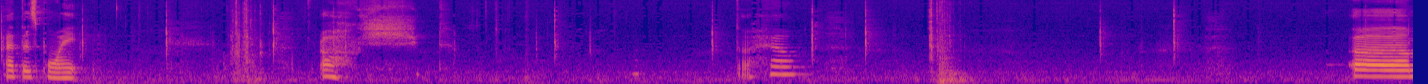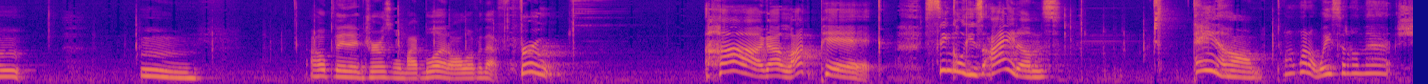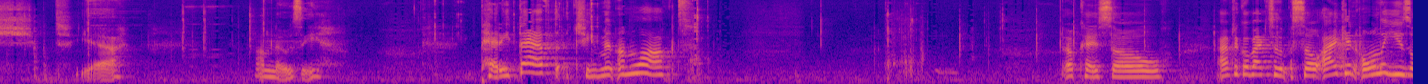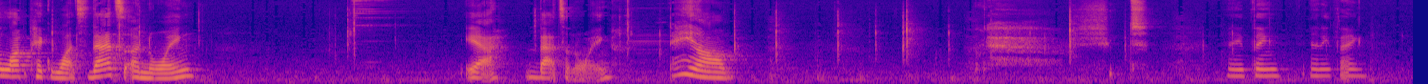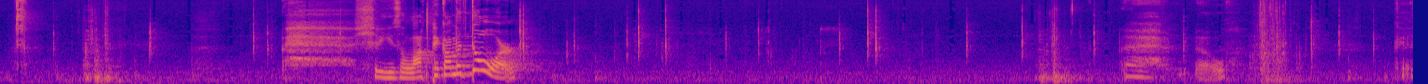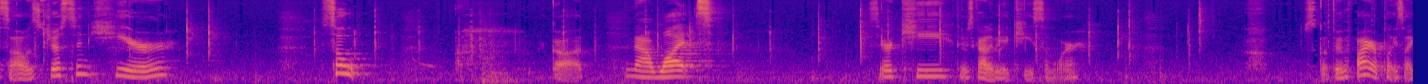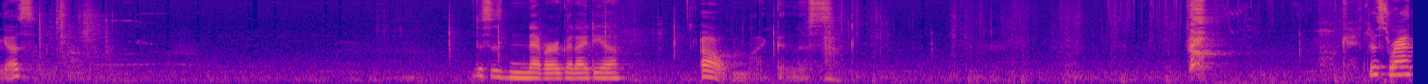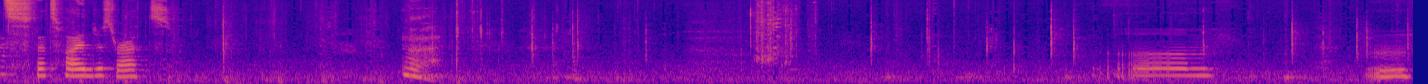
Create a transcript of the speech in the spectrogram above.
at this point. Oh shoot. The hell? Um Hmm. I hope they didn't drizzle my blood all over that fruit. Ha! I got a lockpick. Single use items. Damn. Do I want to waste it on that? Shoot. Yeah. I'm nosy. Petty theft. Achievement unlocked. Okay, so I have to go back to the. So I can only use a lockpick once. That's annoying. Yeah, that's annoying. Damn. Shoot. Anything? Anything? Should used a lockpick on the door. no. Okay, so I was just in here. So, oh God. Now what? Is there a key? There's got to be a key somewhere. Just go through the fireplace, I guess. This is never a good idea. Oh my goodness. okay, just rats. That's fine, just rats. Um. Mm.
